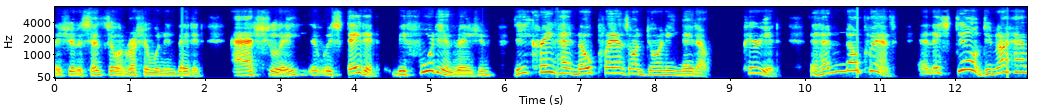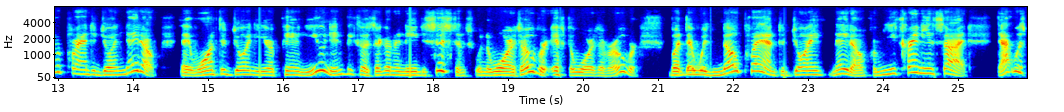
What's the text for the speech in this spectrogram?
they should have said so and Russia wouldn't invade it actually, it was stated before the invasion, the Ukraine had no plans on joining NATO, period. They had no plans. And they still do not have a plan to join NATO. They want to join the European Union because they're going to need assistance when the war is over, if the war is ever over. But there was no plan to join NATO from the Ukrainian side. That was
